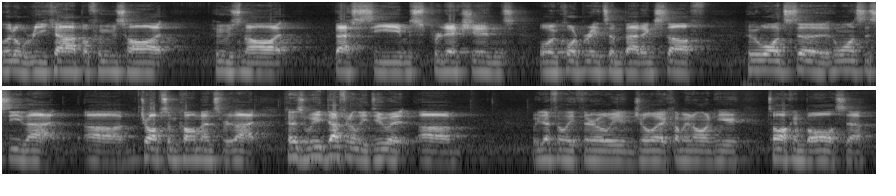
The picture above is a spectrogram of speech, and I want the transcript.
little recap of who's hot, who's not, best teams, predictions. We'll incorporate some betting stuff. Who wants to Who wants to see that? Uh, drop some comments for that because we definitely do it. Um, we definitely thoroughly enjoy coming on here talking ball. So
